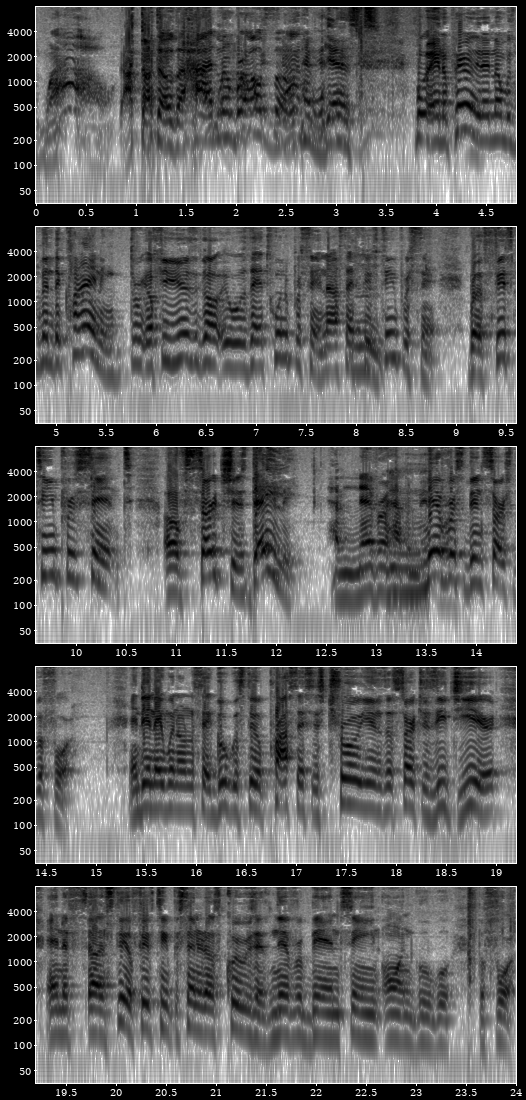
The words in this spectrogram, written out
Wow. I thought that was a high number I also. not have guessed. But and apparently that number's been declining. Three, a few years ago, it was at twenty percent. Now it's Hmm. at fifteen percent. But fifteen percent of searches daily Have never happened before. never been searched before. And then they went on to say Google still processes trillions of searches each year, and if, uh, still 15% of those queries have never been seen on Google before.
